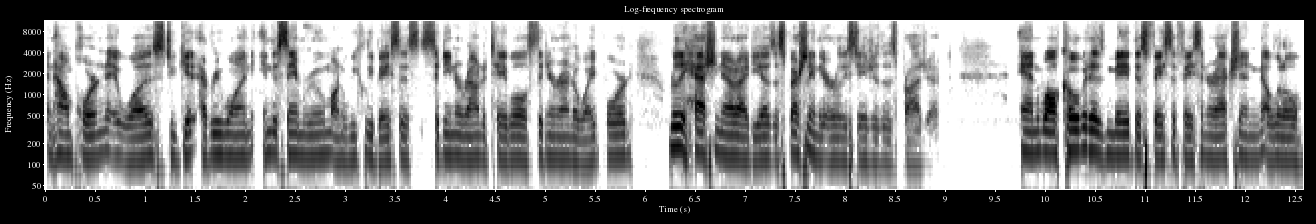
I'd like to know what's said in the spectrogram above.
and how important it was to get everyone in the same room on a weekly basis, sitting around a table, sitting around a whiteboard, really hashing out ideas, especially in the early stages of this project. And while COVID has made this face-to-face -face interaction a little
